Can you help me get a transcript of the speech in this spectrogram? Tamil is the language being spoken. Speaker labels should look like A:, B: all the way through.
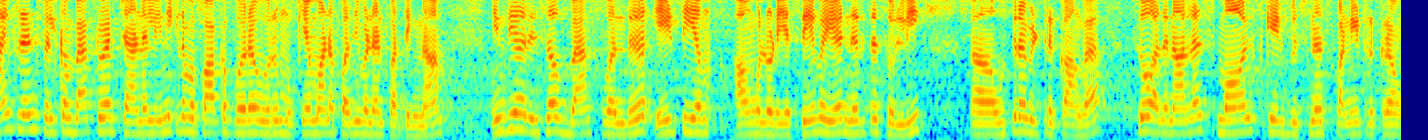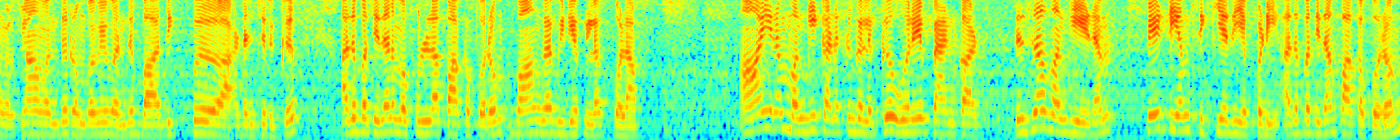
A: Hi friends welcome back to our channel இன்றைக்கி நம்ம பார்க்க போகிற ஒரு முக்கியமான பதிவு என்னென்னு பார்த்தீங்கன்னா இந்தியா ரிசர்வ் பேங்க் வந்து ஏடிஎம் அவங்களுடைய சேவையை நிறுத்த சொல்லி உத்தரவிட்டிருக்காங்க. ஸோ அதனால் ஸ்மால் ஸ்கேல் பிஸ்னஸ் பண்ணிகிட்ருக்கிறவங்களுக்குலாம் வந்து ரொம்பவே வந்து பாதிப்பு அடைஞ்சிருக்கு. அதை பற்றி தான் நம்ம ஃபுல்லாக பார்க்க போகிறோம் வாங்க வீடியோக்குள்ளே போகலாம் ஆயிரம் வங்கி கணக்குகளுக்கு ஒரே பேன் கார்டு ரிசர்வ் வங்கியிடம் பேடிஎம் சிக்கியது எப்படி? அதை பற்றி தான் பார்க்க போகிறோம்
